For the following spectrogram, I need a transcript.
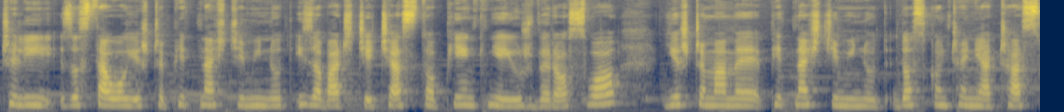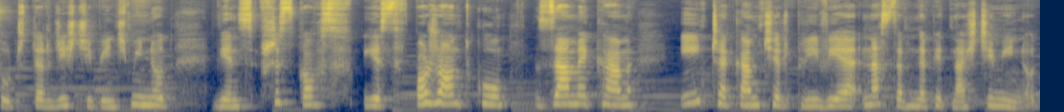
czyli zostało jeszcze 15 minut i zobaczcie, ciasto pięknie już wyrosło. Jeszcze mamy 15 minut do skończenia czasu 45 minut, więc wszystko jest w porządku. Zamykam i czekam cierpliwie następne 15 minut.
